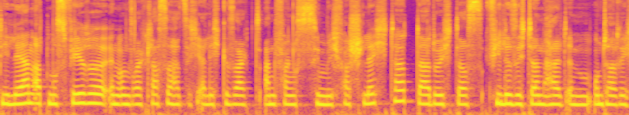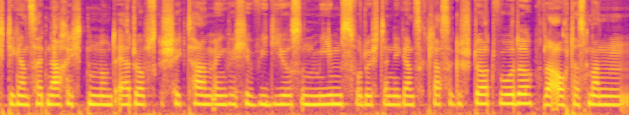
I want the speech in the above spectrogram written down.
die Lernatmosphäre in unserer Klasse hat sich ehrlich gesagt anfangs ziemlich verschlechtert, dadurch, dass viele sich dann halt im Unterricht die ganze Zeit Nachrichten und Airdrops geschickt haben, irgendwelche Videos und Memes, wodurch dann die ganze Klasse gestört wurde. Oder auch, dass man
